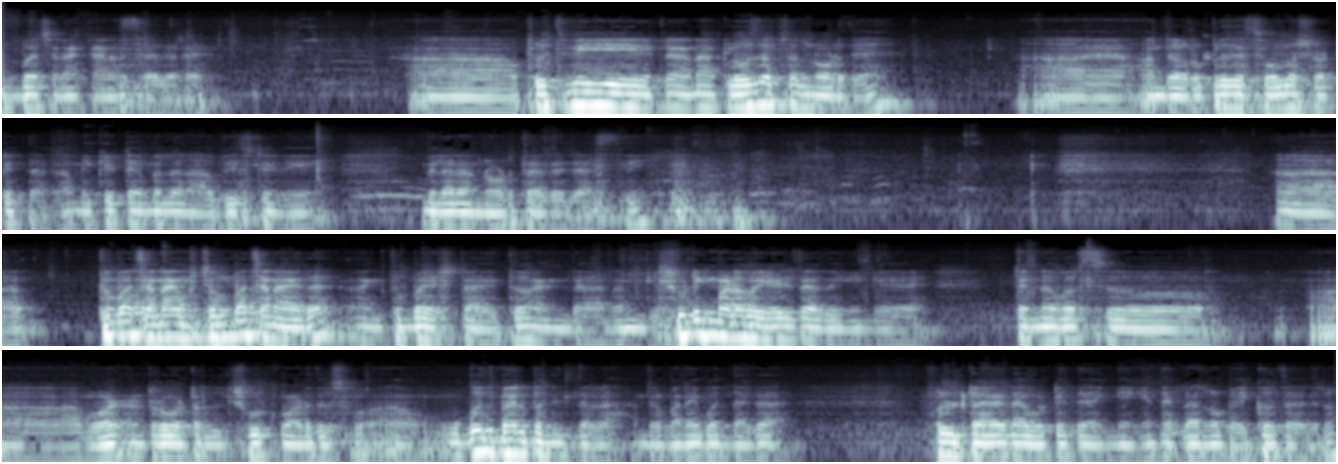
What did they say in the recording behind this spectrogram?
ತುಂಬ ಚೆನ್ನಾಗಿ ಕಾಣಿಸ್ತಾ ಇದ್ದಾರೆ ಪೃಥ್ವಿ ನಾನು ಕ್ಲೋಸಪ್ಸಲ್ಲಿ ನೋಡಿದೆ. ಅಂದರೆ ಅವ್ರೊಬ್ಬರದೇ ಸೋಲೋ ಶಾಟ್ ಇದ್ದಾಗ. ಮಿಕ್ಕಿ ಟೈಮಲ್ಲಿ ನಾನು ಆಬ್ವಿಯಸ್ಲಿ ಮಿಲನ ನೋಡ್ತಾ ಇದ್ದೆ ಜಾಸ್ತಿ. ತುಂಬ ಚೆನ್ನಾಗಿ, ತುಂಬ ಚೆನ್ನಾಗಿದೆ. ನಂಗೆ ತುಂಬ ಇಷ್ಟ ಆಯಿತು. ಆ್ಯಂಡ್ ನನಗೆ ಶೂಟಿಂಗ್ ಮಾಡುವಾಗ ಹೇಳ್ತಾ ಇದ್ದೀನಿ ಹಿಂಗೆ ಟೆನ್ ಅವರ್ಸು ಅಂಡರ್ ವಾಟರಲ್ಲಿ ಶೂಟ್ ಮಾಡಿದ್ರು ಮುಗಿದ ಮೇಲೆ ಬಂದಿದ್ದಲ್ಲ ಅಂದರೆ ಮನೆಗೆ ಬಂದಾಗ ಫುಲ್ ಟಯರ್ಡ್ ಆಗಿಬಿಟ್ಟಿದೆ ಹಂಗೆ, ಹಿಂಗೆ ಎಲ್ಲರೂ ಬೈಕೋತಾ ಇದ್ರು.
